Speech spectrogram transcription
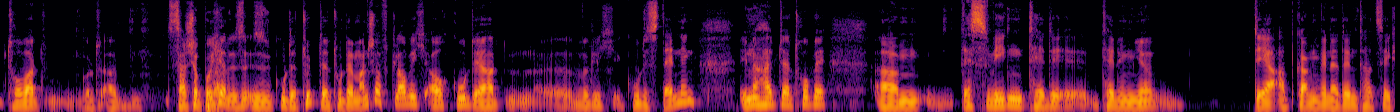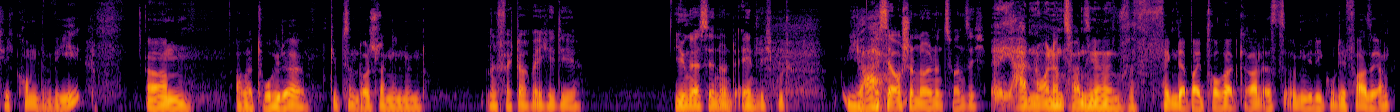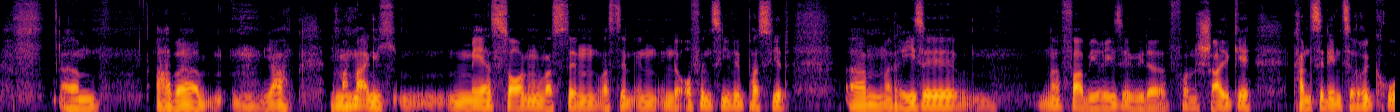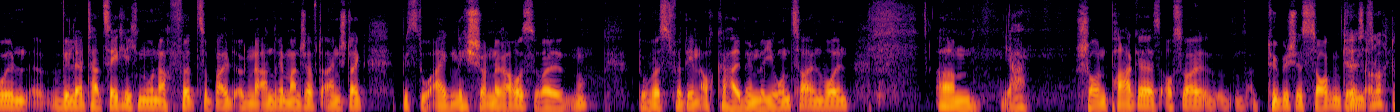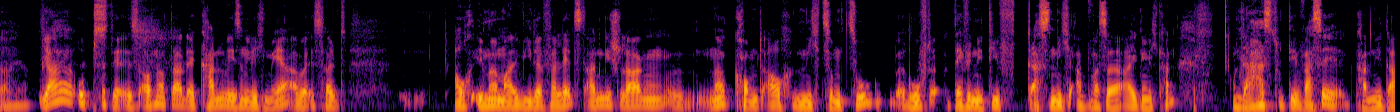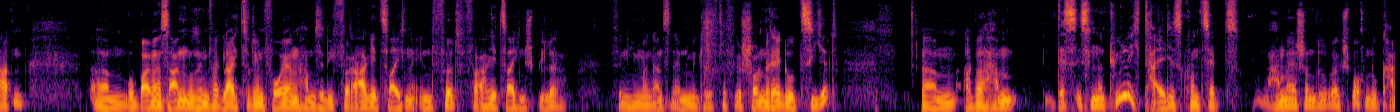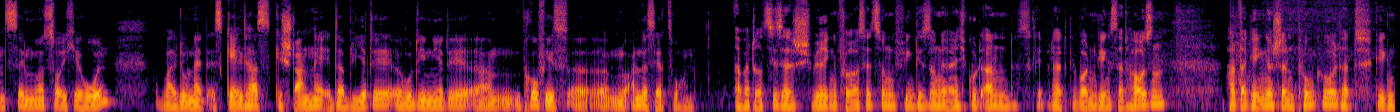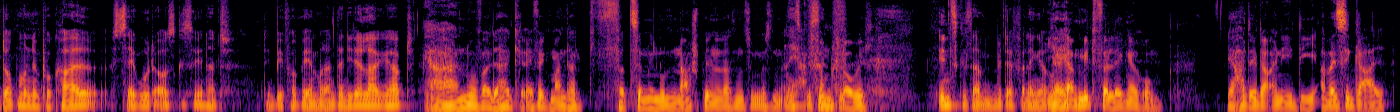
Torwart, gut, äh, Sascha Burchert ist, ist, ein guter Typ, der tut der Mannschaft, glaube ich, auch gut. Der hat äh, wirklich gutes Standing innerhalb der Truppe. Ähm, deswegen täte, täte mir der Abgang, wenn er denn tatsächlich kommt, weh. Ähm, aber Torhüter gibt's in Deutschland genügend. Und vielleicht auch welche, die jünger sind und ähnlich gut. Ja. Ist ja auch schon 29. Äh, ja, 29 fängt ja bei Torwart gerade erst irgendwie die gute Phase an. Ähm, aber ja, ich mache mir eigentlich mehr Sorgen, was denn, was denn in, in der Offensive passiert. Ähm, Rese, ne, Fabi Rese wieder von Schalke, kannst du den zurückholen? Will er tatsächlich nur nach Fürth, sobald irgendeine andere Mannschaft einsteigt, bist du eigentlich schon raus, weil ne, du wirst für den auch keine halbe Million zahlen wollen. Ähm, ja, Sean Parker ist auch so ein typisches Sorgenkind. Der ist auch noch da, ja. Ja, ups, der ist auch noch da. Der kann wesentlich mehr, aber ist halt auch immer mal wieder verletzt, angeschlagen, ne, kommt auch nicht zum Zug, ruft definitiv das nicht ab, was er eigentlich kann. Und da hast du diverse Kandidaten. Ähm, wobei man sagen muss, im Vergleich zu den Vorjahren haben sie die Fragezeichen in Fürth, Fragezeichenspieler, finde ich immer ganz netten Begriff dafür, schon reduziert. Ähm, aber haben das ist natürlich Teil des Konzepts. Haben wir ja schon drüber gesprochen. Du kannst ja nur solche holen, weil du nicht das Geld hast, gestandene, etablierte, routinierte ähm, Profis äh, nur anders herzuholen. Aber trotz dieser schwierigen Voraussetzungen fing die Saison ja eigentlich gut an. Das Kleeblatt hat gewonnen gegen Sandhausen, hat da gegen Ingolstadt einen Punkt geholt, hat gegen Dortmund im Pokal sehr gut ausgesehen, hat den BVB im Rand der Niederlage gehabt. Ja, nur weil der Herr Gräfig meint hat, 14 Minuten nachspielen lassen zu müssen. Naja, insgesamt, glaube ich. Insgesamt mit der Verlängerung. Ja, ja, mit Verlängerung er hatte da eine Idee, aber ist egal.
